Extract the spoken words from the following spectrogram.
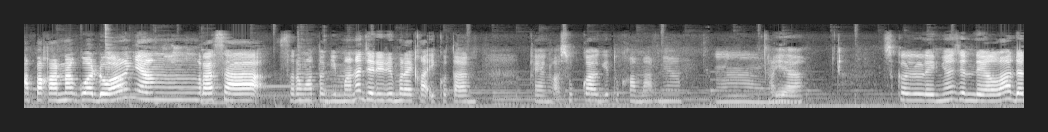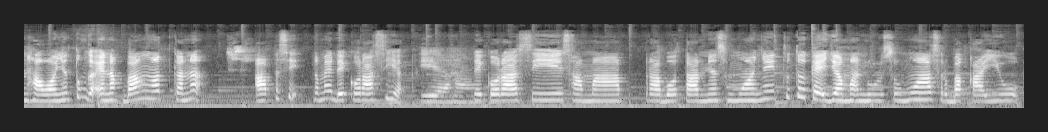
apa karena gue doang yang ngerasa serem atau gimana jadi mereka ikutan kayak nggak suka gitu kamarnya hmm, Iya. Sekelilingnya jendela dan hawanya tuh nggak enak banget karena apa sih namanya dekorasi ya? iya. Dekorasi sama perabotannya semuanya itu tuh kayak zaman dulu semua serba kayu.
